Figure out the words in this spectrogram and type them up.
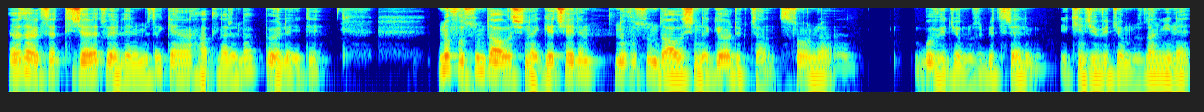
Evet arkadaşlar ticaret verilerimiz de genel hatlarıyla böyleydi. Nüfusun dağılışına geçelim. Nüfusun dağılışını da gördükten sonra bu videomuzu bitirelim. İkinci videomuzdan yine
